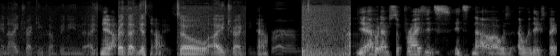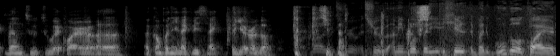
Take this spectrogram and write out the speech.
an eye tracking company. I yeah. read that yesterday. Yeah. So eye tracking yeah. confirmed. Uh, yeah, but I'm surprised it's it's now. I was I would expect them to to acquire uh, a company like this like a year ago. No, it's true. It's true. I mean, but but here, but Google acquired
